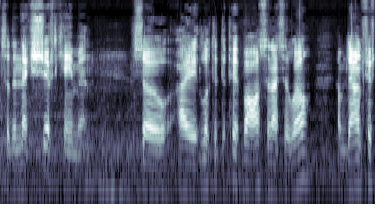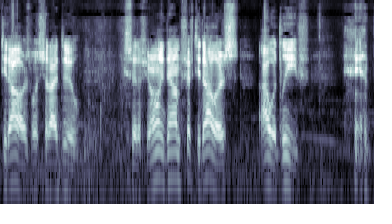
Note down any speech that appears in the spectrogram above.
so the next shift came in. So I looked at the pit boss and I said, Well, I'm down $50. What should I do? He said, If you're only down $50, I would leave. And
